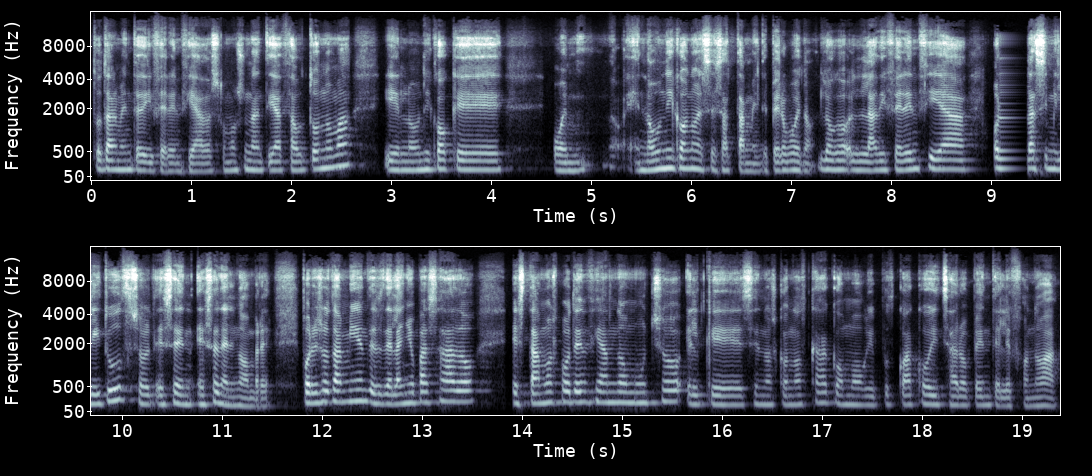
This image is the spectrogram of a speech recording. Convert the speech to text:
totalmente diferenciado. Somos una entidad autónoma y en lo único que, o en, lo único no es exactamente, pero bueno, lo- la diferencia o la similitud es en, es en el nombre. Por eso también desde el año pasado estamos potenciando mucho el que se nos conozca como Guipúzcoaco y Charopen Teléfono A,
